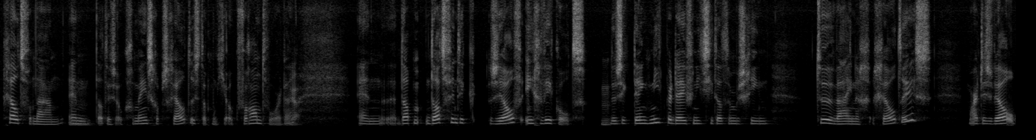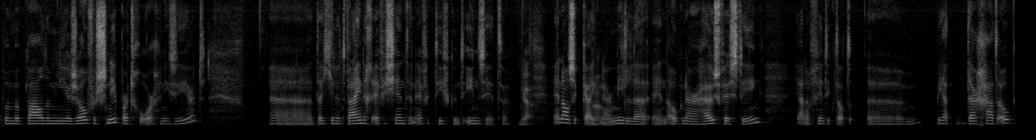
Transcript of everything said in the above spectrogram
geld vandaan. En Mhm. dat is ook gemeenschapsgeld, dus dat moet je ook verantwoorden. Ja. En eh, dat, dat vind ik zelf ingewikkeld. Hm. Dus ik denk niet per definitie dat er misschien te weinig geld is. Maar het is wel op een bepaalde manier zo versnipperd georganiseerd. eh, dat je het weinig efficiënt en effectief kunt inzetten. Ja. En als ik kijk Ja. naar middelen en ook naar huisvesting, ja, dan vind ik dat ehm, ja, daar gaat ook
